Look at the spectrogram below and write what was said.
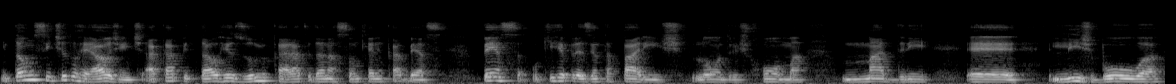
Então, no sentido real, gente, a capital resume o caráter da nação que ela encabeça. Pensa o que representa Paris, Londres, Roma, Madrid, é, Lisboa,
